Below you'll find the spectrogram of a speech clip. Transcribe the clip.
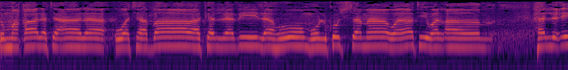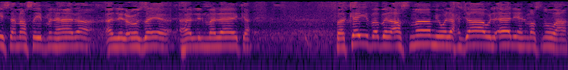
ثم قال تعالى وتبارك الذي له ملك السماوات والأرض. هل لعيسى نصيب من هذا؟ هل للعزير؟ هل للملائكة؟ فكيف بالأصنام والأحجار والآلهة المصنوعة؟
